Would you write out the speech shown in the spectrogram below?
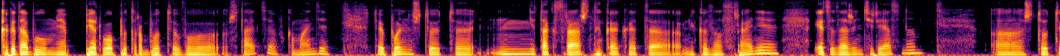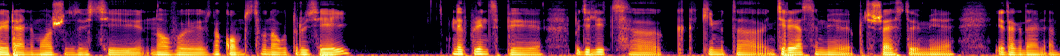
когда был у меня первый опыт работы в штате, в команде, то я понял, что это не так страшно, как это мне казалось ранее. Это даже интересно, а, что ты реально можешь завести новые знакомства, новых друзей. да и в принципе поделиться какими-то интересами, путешествиями и так далее.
